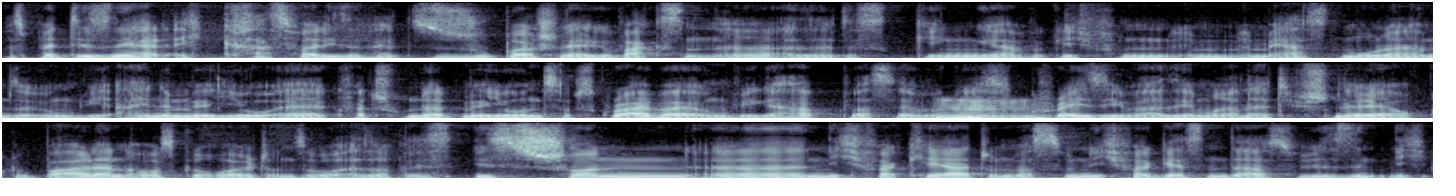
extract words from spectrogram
was bei Disney halt echt krass war, die sind halt super schnell gewachsen. Ne? Also das ging ja wirklich von, im, im ersten Monat haben sie irgendwie eine Million, äh, Quatsch, 100 Millionen Subscriber irgendwie gehabt, was ja wirklich mhm. crazy war. Sie haben relativ schnell ja auch global dann ausgerollt und so. Also es ist schon äh, nicht verkehrt und was du nicht vergessen darfst, wir sind nicht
